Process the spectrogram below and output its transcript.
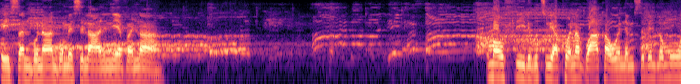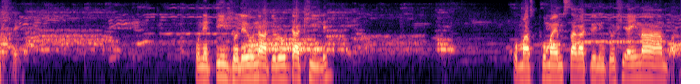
Eyi sanibonani bomeselani niyeva na? Uma uhlile ukuthi uyakhona kwakha unemsebenzi lomuhle. Unetindlu leyonato lotakhile. Uma siphuma emsakatweni ngidoshiya inamba.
